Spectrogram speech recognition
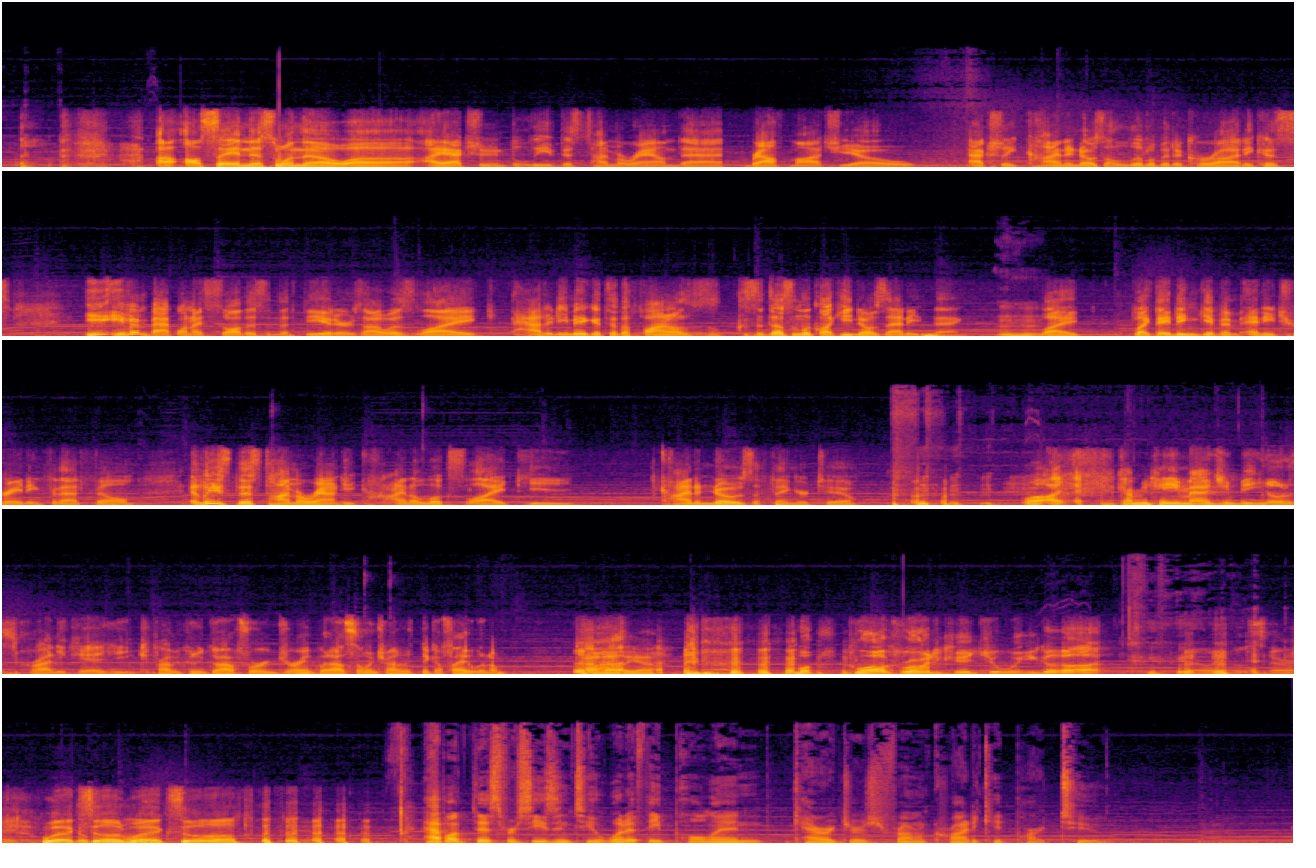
I- I'll say in this one though, uh, I actually believe this time around that Ralph Macchio actually kind of knows a little bit of karate because e- even back when I saw this in the theaters, I was like, how did he make it to the finals? Because it doesn't look like he knows anything. Mhm. Like, like they didn't give him any training for that film. At least this time around, he kind of looks like he kind of knows a thing or two. Well, I, I mean, can you imagine being known as a karate kid? He probably couldn't go out for a drink without someone trying to pick a fight with him. Oh hell yeah! Come on, come on, karate kid, show what you got. No, oh, no, sorry. wax No, on, well- wax off. How about this for season two? What if they pull in characters from Karate Kid Part Two?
